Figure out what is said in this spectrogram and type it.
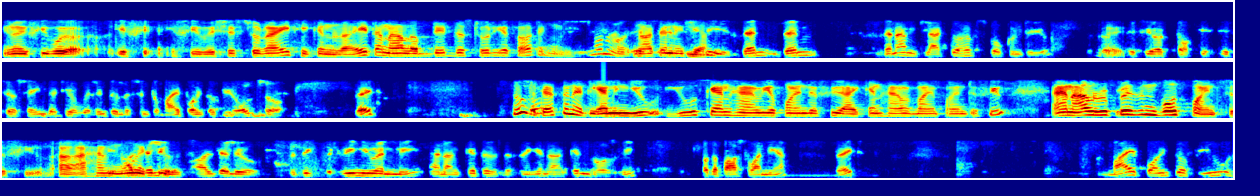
you know if he were if if he wishes to write he can write and I'll update the story accordingly. No, no, no. Not an issue. Then, then, then I'm glad to have spoken to you. Right. If you're talking, if you're saying that you're willing to listen to my point of view also, right? No, definitely. I mean, you you can have your point of view. I can have my point of view, and I'll represent both points of view. Uh, I have no I'll tell you. I'll tell you, between you and me, and Ankit is listening, and Ankit knows me for the past one year, right? My point of view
